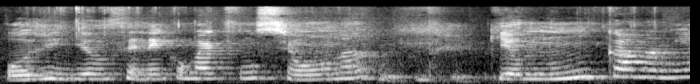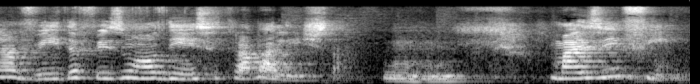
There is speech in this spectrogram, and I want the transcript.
Hoje em dia, eu não sei nem como é que funciona, que eu nunca na minha vida fiz uma audiência trabalhista. Uhum. Mas enfim,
